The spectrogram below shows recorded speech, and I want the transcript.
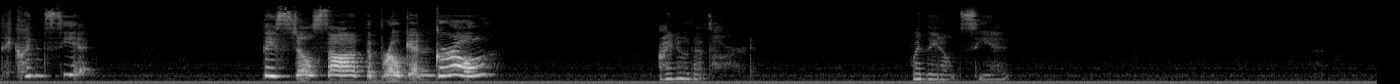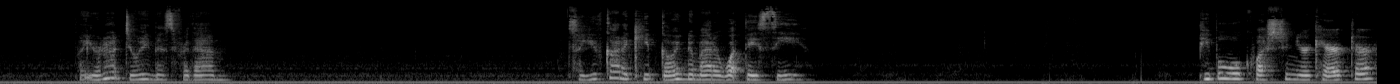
They couldn't see it. They still saw the broken girl. I know that's hard when they don't see it. But you're not doing this for them. So you've got to keep going no matter what they see. People will question your character.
